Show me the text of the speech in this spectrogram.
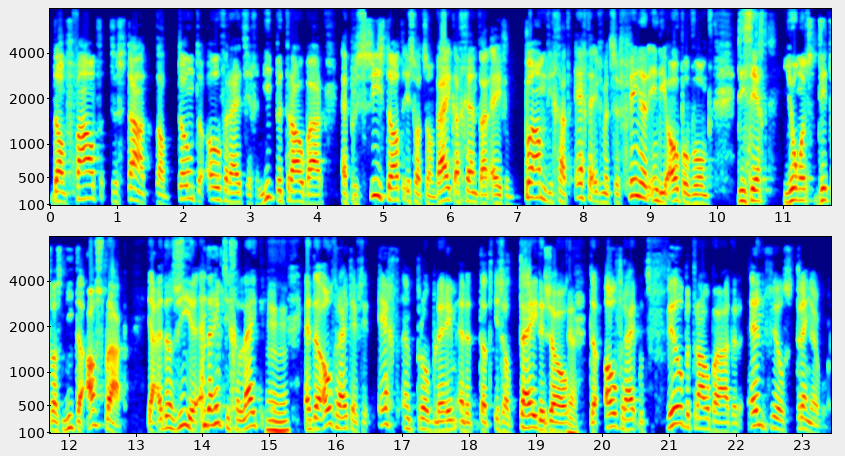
dan faalt de staat, dan toont de overheid zich niet betrouwbaar. En precies dat is wat zo'n wijkagent daar even, bam, die gaat echt even met zijn vinger in die open wond. Die zegt, jongens, dit was niet de afspraak. Ja, en dan zie je, en daar heeft hij gelijk in. Mhm. En de overheid heeft hier echt een probleem, en dat, dat is al tijden zo. Ja. De overheid moet veel betrouwbaarder en veel strenger worden.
